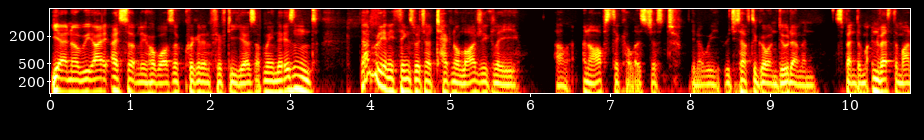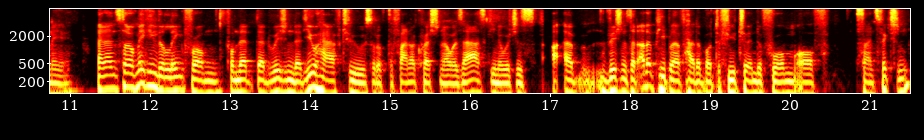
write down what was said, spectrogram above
Yeah, no, we I, I certainly hope also quicker than 50 years. I mean, there isn't there aren't really any things which are technologically um, an obstacle. It's just you know we, we just have to go and do them and spend the invest the money. And then sort of making the link from from that that vision that you have to sort of the final question I always ask, you know, which is uh, uh visions that other people have had about the future in the form of science fiction.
